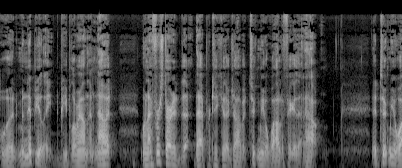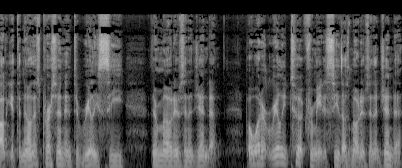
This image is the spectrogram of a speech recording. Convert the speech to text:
would manipulate people around them. Now, it, when I first started that, that particular job, it took me a while to figure that out. It took me a while to get to know this person and to really see their motives and agenda. But what it really took for me to see those motives and agenda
